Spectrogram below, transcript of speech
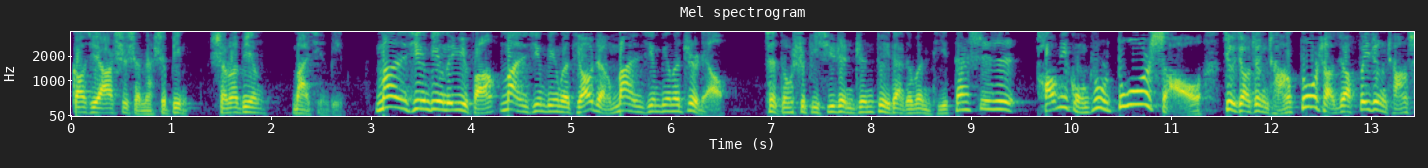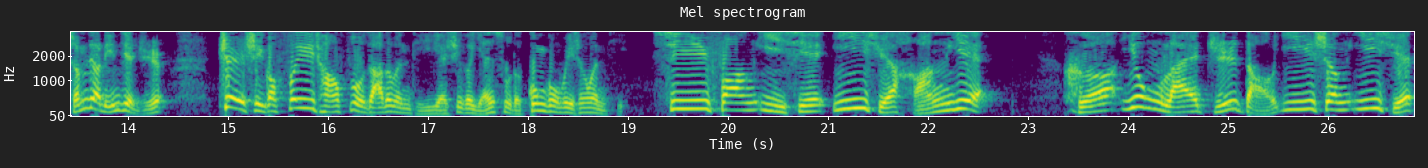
高血压是什么呀？是病，什么病？慢性病。慢性病的预防、慢性病的调整、慢性病的治疗，这都是必须认真对待的问题。但是毫米汞柱多少就叫正常，多少就叫非正常？什么叫临界值？这是一个非常复杂的问题，也是一个严肃的公共卫生问题。西方一些医学行业和用来指导医生医学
